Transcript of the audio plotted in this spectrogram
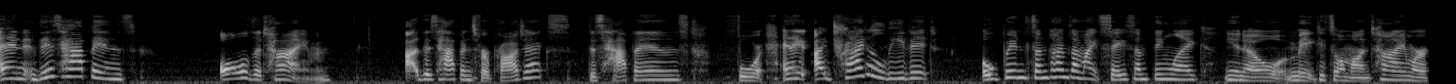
and this happens all the time. Uh, this happens for projects. This happens for, and I, I try to leave it open. Sometimes I might say something like, you know, make it so I'm on time or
